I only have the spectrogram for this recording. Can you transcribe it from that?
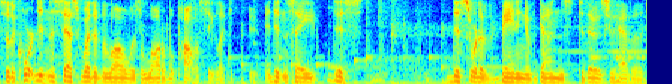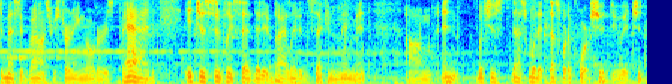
So the court didn't assess whether the law was a laudable policy. Like, it didn't say this this sort of banning of guns to those who have a domestic violence restraining order is bad. It just simply said that it violated the Second Amendment, um, and which is that's what it that's what a court should do. It should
